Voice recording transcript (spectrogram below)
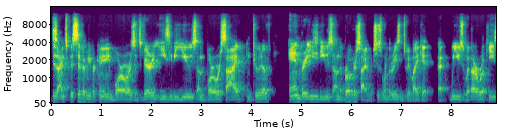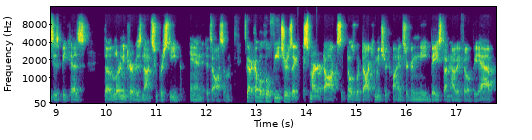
designed specifically for Canadian borrowers. It's very easy to use on the borrower side, intuitive, and very easy to use on the broker side, which is one of the reasons we like it. That we use it with our rookies is because the learning curve is not super steep and it's awesome. It's got a couple cool features like smart docs. It knows what documents your clients are going to need based on how they fill out the app.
